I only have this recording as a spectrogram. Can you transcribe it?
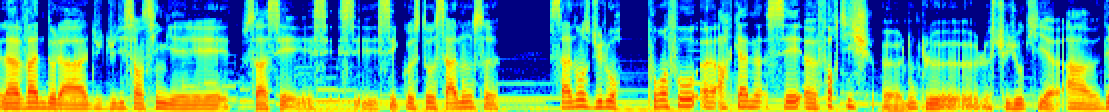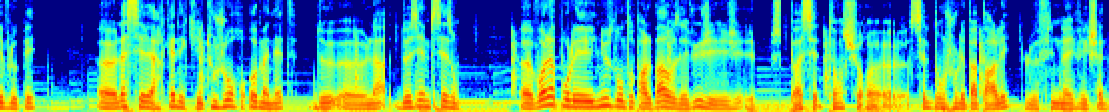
la vanne de la, du, licensing et tout ça, c'est costaud. Ça annonce, ça annonce du lourd. Pour info, euh, Arkane, c'est euh, Fortiche, euh, donc le, studio qui a développé euh, la série Arcane et qui est toujours aux manettes de euh, la deuxième saison. Euh, voilà pour les news dont on parle pas. Vous avez vu, j'ai pas assez de temps sur celle dont je voulais pas parler, le film live action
